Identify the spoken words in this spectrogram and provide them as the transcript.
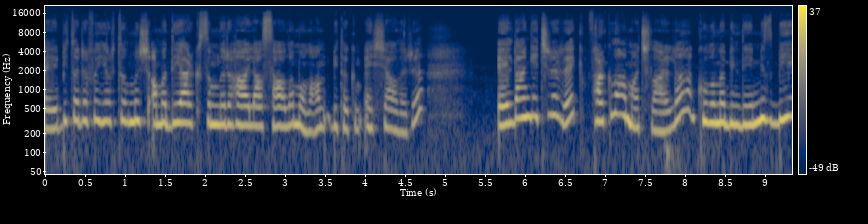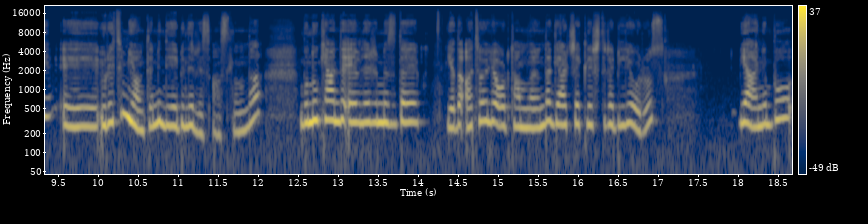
e, bir tarafı yırtılmış ama diğer kısımları hala sağlam olan bir takım eşyaları elden geçirerek farklı amaçlarla kullanabildiğimiz bir e, üretim yöntemi diyebiliriz aslında. Bunu kendi evlerimizde ya da atölye ortamlarında gerçekleştirebiliyoruz. Yani bu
